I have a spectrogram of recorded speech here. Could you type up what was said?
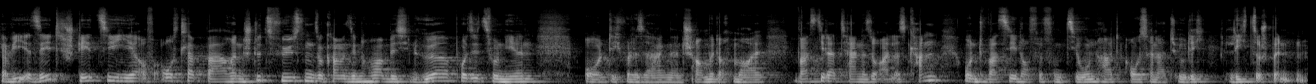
Ja, wie ihr seht, steht sie hier auf ausklappbaren Stützfüßen, so kann man sie noch mal ein bisschen höher positionieren und ich würde sagen, dann schauen wir doch mal, was die Laterne so alles kann und was sie noch für Funktionen hat, außer natürlich Licht zu spenden.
